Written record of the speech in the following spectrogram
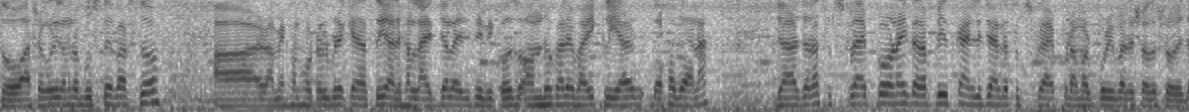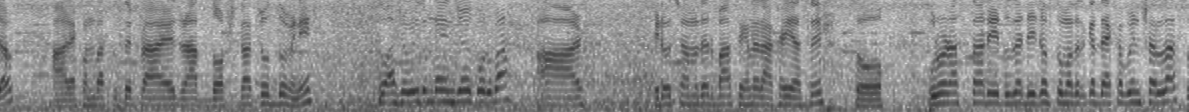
সো আশা করি তোমরা বুঝতে পারছ। আর আমি এখন হোটেল ব্রেকে আছি, আর এখন লাইট জ্বালাই দিছি বিকজ অন্ধকারে ভাই ক্লিয়ার দেখা যায় না। যারা যারা সাবস্ক্রাইব করো নাই, তারা প্লিজ কাইন্ডলি চ্যানেলটা সাবস্ক্রাইব করে আমার পরিবারের সদস্য হয়ে যাও। আর এখন বাঁচতেছে প্রায় রাত দশটা চোদ্দ মিনিট। সো আশা করি তোমরা এনজয় করবা। আর এটা হচ্ছে আমাদের বাস এখানে রাখাই আছে। সো পুরো রাস্তার এ টু জেড ডিটেলস তোমাদেরকে দেখাবো ইনশাল্লাহ। সো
